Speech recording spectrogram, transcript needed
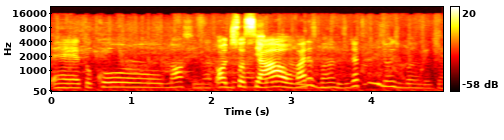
é, tocou, nossa, ódio social, não. várias bandas. Ele já tem milhões de bandas já.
